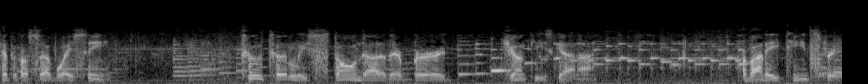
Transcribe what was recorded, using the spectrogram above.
Typical subway scene. Two totally stoned out of their bird junkies got on. About 18th Street.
